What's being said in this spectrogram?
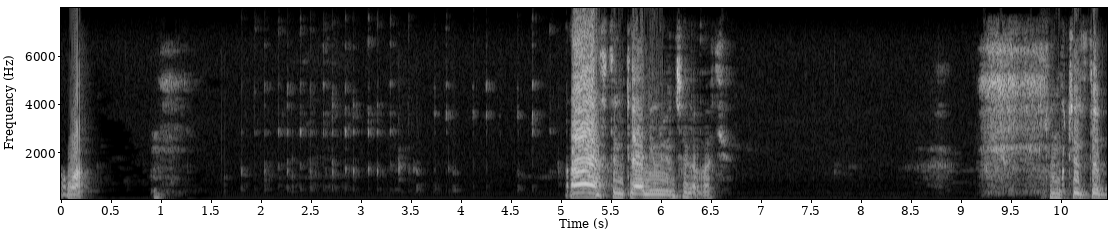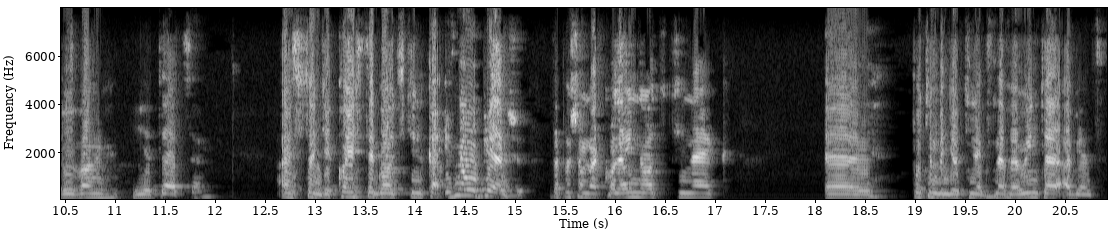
Ła. A, z tym to ja nie umiem celować. Punkty zdobywam je tracę. Ale to będzie koniec tego odcinka i znowu pierwszy. Zapraszam na kolejny odcinek. E, potem będzie odcinek z Neverwinter, a więc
